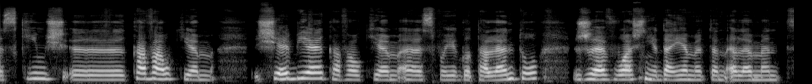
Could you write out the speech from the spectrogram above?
y, z kimś y, kawałkiem siebie, kawałkiem e, swojego talentu, że właśnie dajemy ten element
